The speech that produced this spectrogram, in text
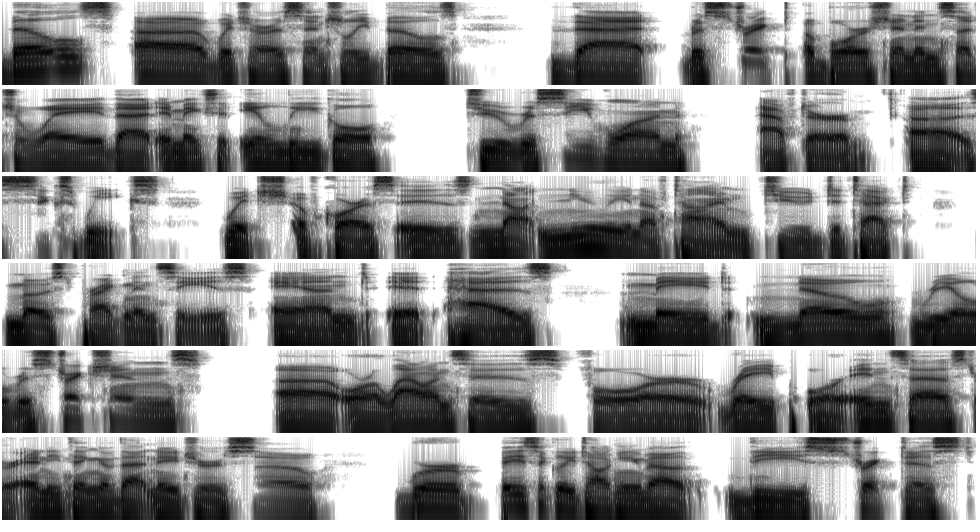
bills, uh, which are essentially bills that restrict abortion in such a way that it makes it illegal to receive one after uh, six weeks, which, of course, is not nearly enough time to detect most pregnancies. And it has made no real restrictions uh, or allowances for rape or incest or anything of that nature. So we're basically talking about the strictest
